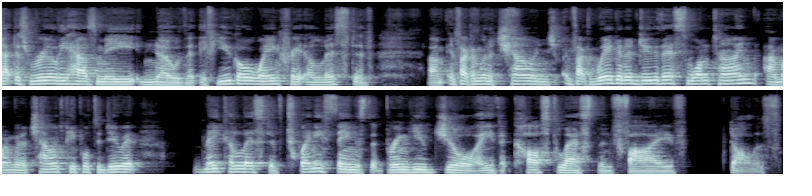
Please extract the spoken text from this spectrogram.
that just really has me know that if you go away and create a list of um, in fact i'm going to challenge in fact we're going to do this one time um, i'm going to challenge people to do it make a list of 20 things that bring you joy that cost less than five dollars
